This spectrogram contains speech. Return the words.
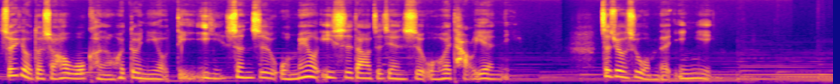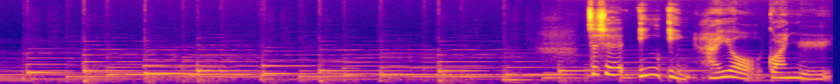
所以有的时候我可能会对你有敌意，甚至我没有意识到这件事，我会讨厌你。这就是我们的阴影。这些阴影，还有关于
